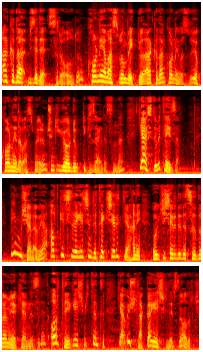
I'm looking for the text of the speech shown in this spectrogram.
Arkada bize de sıra oldu. Kornaya basmamı bekliyor. Arkadan kornaya basıyor. Yok kornaya da basmıyorum. Çünkü gördüm dikiz aynasından. Yaşlı bir teyzem. Binmiş arabaya. Alt geçide geçince tek şerit ya. Hani o iki şeride de sığdıramıyor kendisini. Ortaya geçmiş. Tın tın. Ya üç dakika geç gideriz. Ne olur ki?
